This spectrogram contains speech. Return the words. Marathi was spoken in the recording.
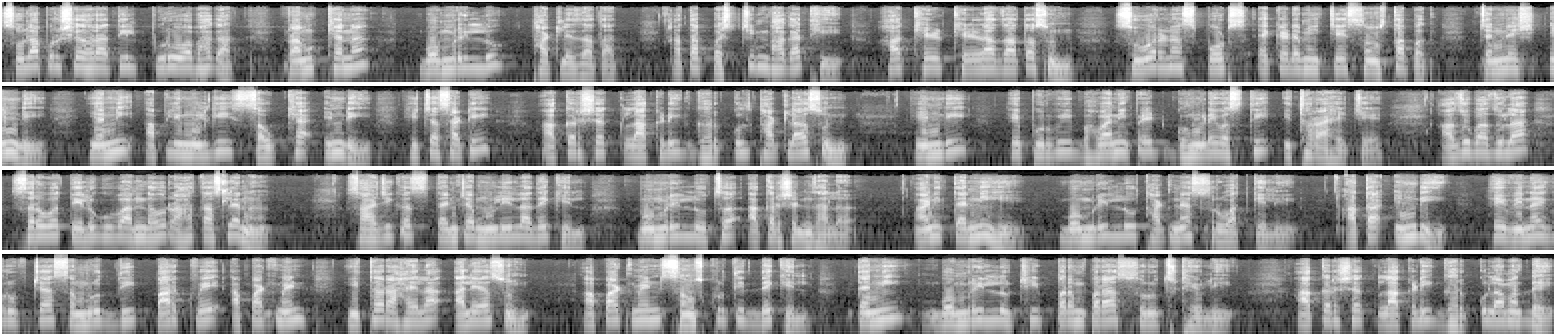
सोलापूर शहरातील पूर्व भागात प्रामुख्यानं बोमरिल्लू थाटले जातात. आता पश्चिम भागातही हा खेळ खेळला जात असून सुवर्ण स्पोर्ट्स अकॅडमीचे संस्थापक चन्नेश इंडी यांनी आपली मुलगी सौख्या इंडी हिच्यासाठी आकर्षक लाकडी घरकुल थाटलं असून इंडी हे पूर्वी भवानीपेठ घोंगडे वस्ती इथं राहायचे. आजूबाजूला सर्व तेलुगू बांधव राहत असल्यानं साहजिकच त्यांच्या मुलीला देखील बोमरिल्लूचं आकर्षण झालं. आणि त्यांनीही बोमरिल्लू थाटण्यास सुरुवात केली. आता इंडी हे विनय ग्रुपच्या समृद्धी पार्कवे अपार्टमेंट इथं राहायला आले असून अपार्टमेंट संस्कृतीत देखील त्यांनी बोमरिल्लूची परंपरा सुरूच ठेवली. आकर्षक लाकडी घरकुलामध्ये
